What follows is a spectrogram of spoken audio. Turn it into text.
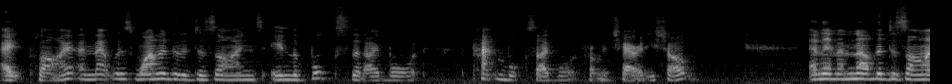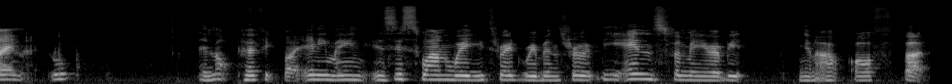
8 ply and that was one of the designs in the books that I bought, the pattern books I bought from a charity shop. And then another design, look, they're not perfect by any mean, is this one where you thread ribbon through it. The ends for me are a bit, you know, off, but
